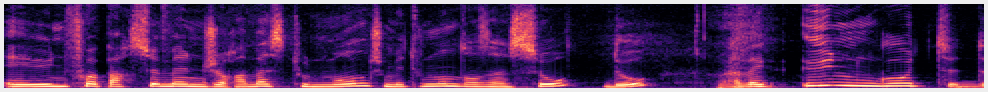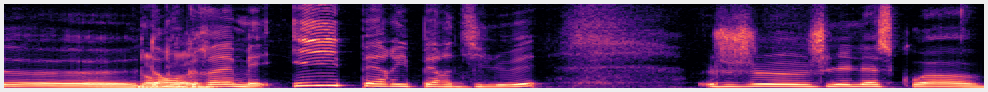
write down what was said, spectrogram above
Et une fois par semaine, je ramasse tout le monde, je mets tout le monde dans un seau d'eau avec une goutte d'engrais, mais hyper, hyper dilué. Je, je les laisse quoi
